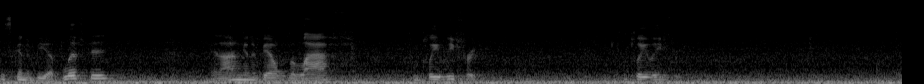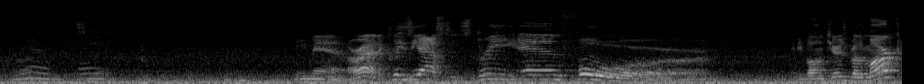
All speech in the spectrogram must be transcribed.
is going to be uplifted and I'm going to be able to laugh completely free. Completely free. Amen. All right, Ecclesiastes 3 and 4. Any volunteers? Brother Mark?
